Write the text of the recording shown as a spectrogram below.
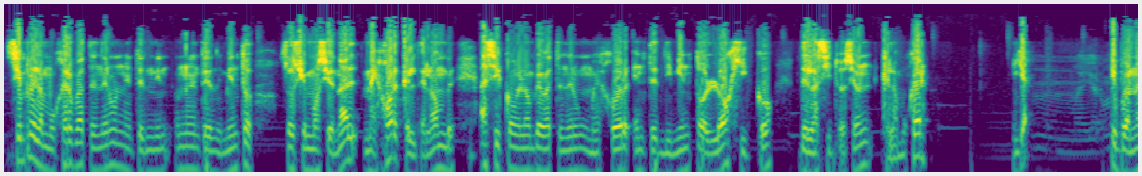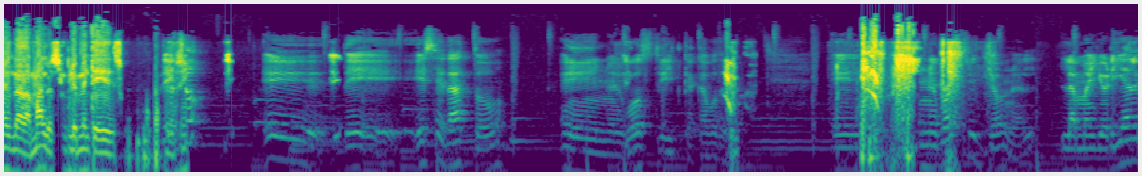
Siempre la mujer va a tener un, entendi- un entendimiento socioemocional mejor que el del hombre, así como el hombre va a tener un mejor entendimiento lógico de la situación que la mujer. Y ya. Mm. Y pues no es nada malo, simplemente es De así. hecho, eh, de ese dato en el Wall Street que acabo de ver, eh, en el Wall Street Journal, la mayoría de,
